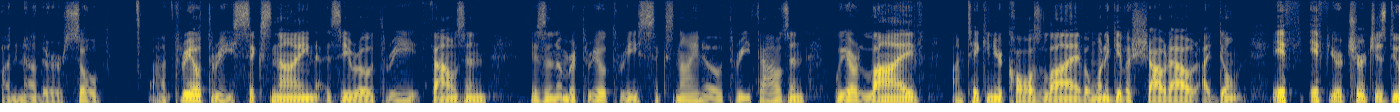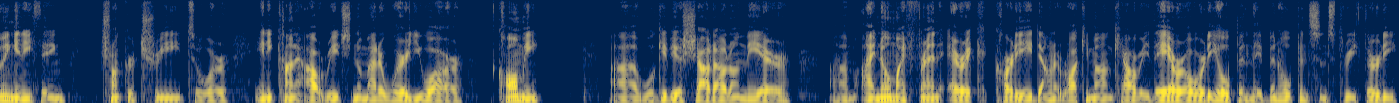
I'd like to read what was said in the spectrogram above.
another. So, uh, 303 690 3000 is the number 303 690 3000. We are live. I'm taking your calls live. I want to give a shout out. I don't if if your church is doing anything, trunk or treat or any kind of outreach, no matter where you are, call me. Uh, we'll give you a shout out on the air. Um, I know my friend Eric Cartier down at Rocky Mountain Calvary. They are already open. They've been open since 3:30.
